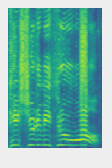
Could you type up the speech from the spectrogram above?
He's shooting me through a wall!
